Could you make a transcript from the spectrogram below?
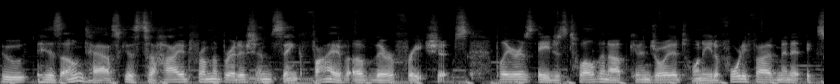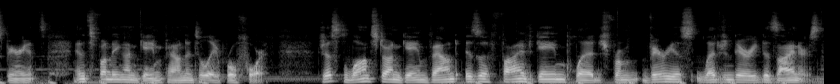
who his own task is to hide from the British and sink five of their freight ships. Players ages 12 and up can enjoy a 20 to 45 minute experience, and it's funding on GameFound until April 4th just launched on GameFound is a five game pledge from various legendary designers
